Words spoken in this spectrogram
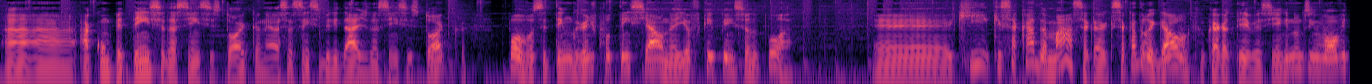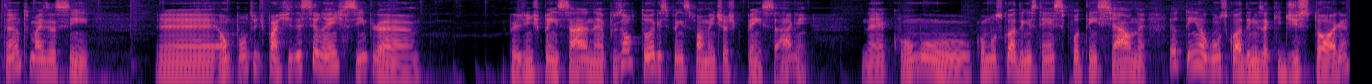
a, a competência da ciência histórica, né? essa sensibilidade da ciência histórica, pô, você tem um grande potencial, né? E eu fiquei pensando, porra, é, que, que sacada massa, cara, que sacada legal que o cara teve, assim. Ele não desenvolve tanto, mas assim, é, é um ponto de partida excelente, assim, pra, pra gente pensar, né? Pros autores, principalmente, acho que pensarem, né? Como, como os quadrinhos têm esse potencial, né? Eu tenho alguns quadrinhos aqui de história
